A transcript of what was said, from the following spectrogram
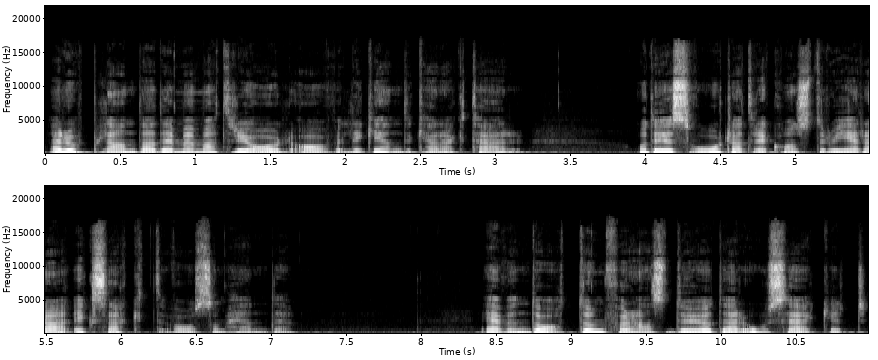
är uppblandade med material av legendkaraktär och det är svårt att rekonstruera exakt vad som hände. Även datum för hans död är osäkert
